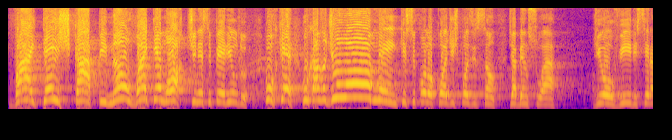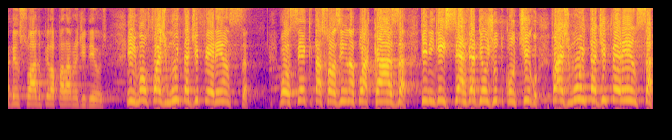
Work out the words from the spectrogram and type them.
vai ter escape, não vai ter morte nesse período. Por quê? Por causa de um homem que se colocou à disposição de abençoar, de ouvir e ser abençoado pela palavra de Deus. Irmão, faz muita diferença você que está sozinho na tua casa, que ninguém serve a Deus junto contigo, faz muita diferença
